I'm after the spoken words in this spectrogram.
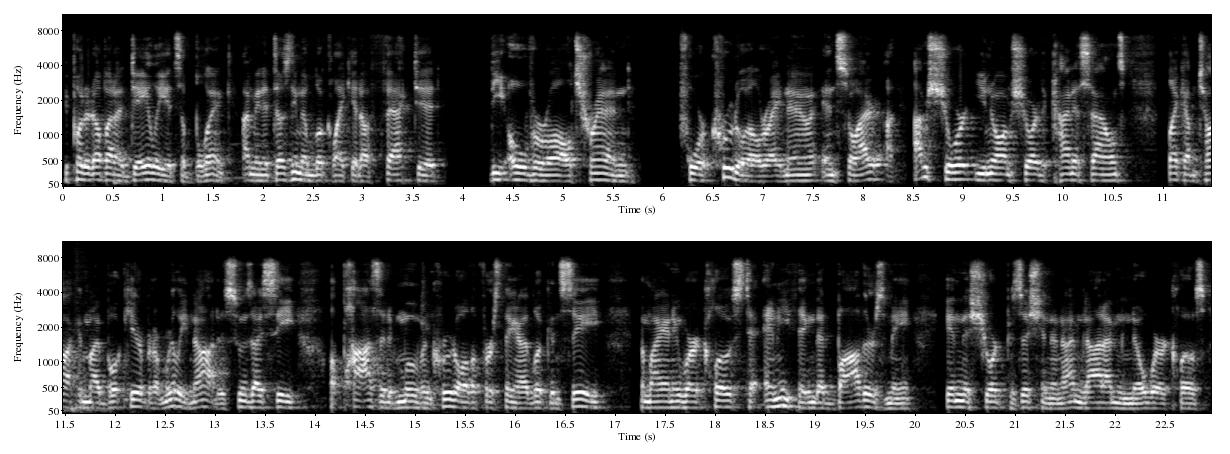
You put it up on a daily, it's a blink. I mean, it doesn't even look like it affected the overall trend for crude oil right now. And so I, I'm short. You know, I'm short. It kind of sounds like I'm talking my book here, but I'm really not. As soon as I see a positive move in crude oil, the first thing I look and see, am I anywhere close to anything that bothers me in this short position? And I'm not. I'm nowhere close.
